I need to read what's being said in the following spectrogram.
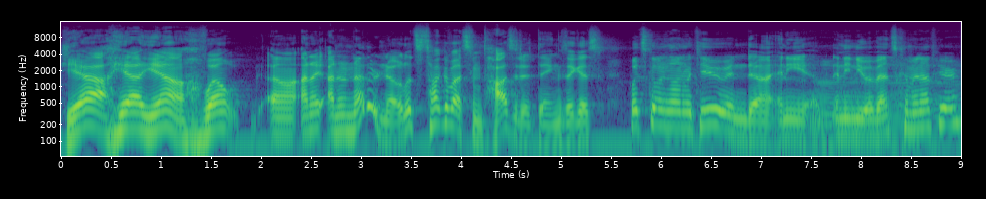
Yeah, yeah, yeah. Well, uh, on, a, on another note, let's talk about some positive things. I guess what's going on with you, and uh, any any new events coming up here?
